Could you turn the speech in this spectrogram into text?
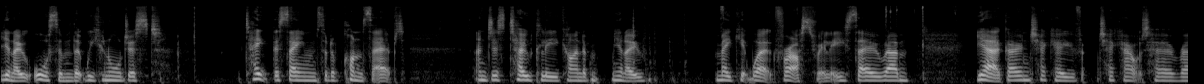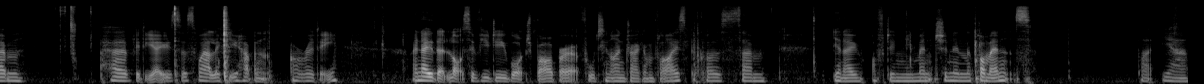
you know, awesome that we can all just take the same sort of concept and just totally kind of, you know, make it work for us really. So, um, yeah, go and check over, check out her, um, her videos as well if you haven't already. I know that lots of you do watch Barbara at 49 Dragonflies because, um, you know, often you mention in the comments. But yeah.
